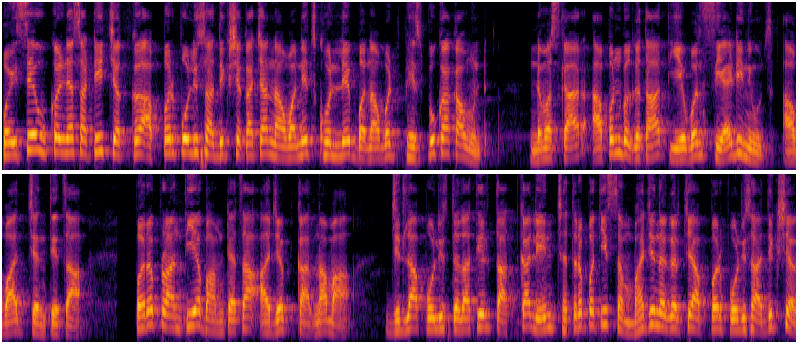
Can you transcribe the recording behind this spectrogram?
पैसे उकळण्यासाठी चक्क अप्पर पोलीस अधीक्षकाच्या नावानेच खोलले बनावट फेसबुक अकाउंट. नमस्कार आपण बघत आहात येवन सीआयडी न्यूज आवाज जनतेचा. परप्रांतीय भामट्याचा अजब कारनामा. जिल्हा पोलीस दलातील तत्कालीन छत्रपती संभाजीनगरचे अप्पर पोलीस अधीक्षक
